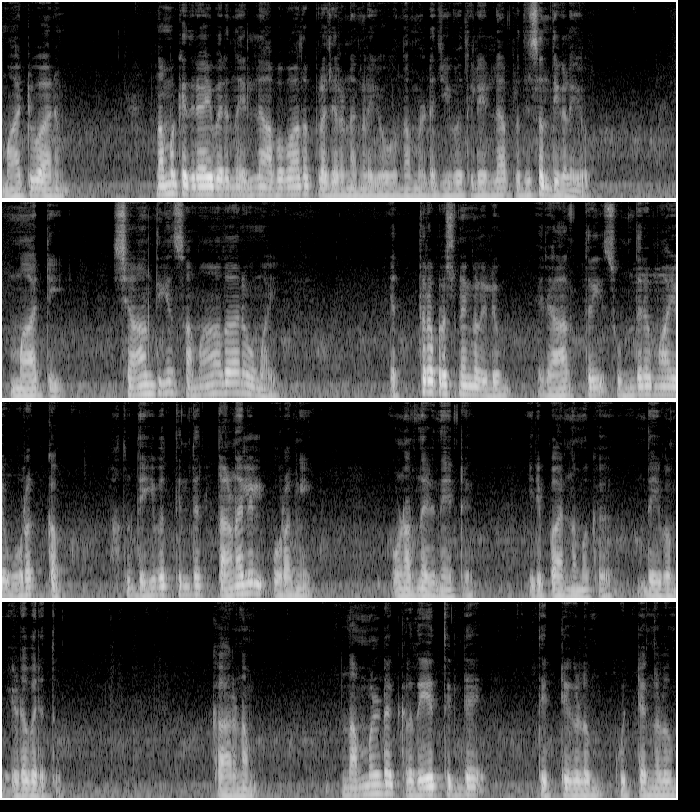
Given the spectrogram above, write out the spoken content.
മാറ്റുവാനും നമുക്കെതിരായി വരുന്ന എല്ലാ അപവാദ പ്രചരണങ്ങളെയോ നമ്മളുടെ ജീവിതത്തിലെ എല്ലാ പ്രതിസന്ധികളെയോ മാറ്റി ശാന്തിയും സമാധാനവുമായി എത്ര പ്രശ്നങ്ങളിലും രാത്രി സുന്ദരമായ ഉറക്കം അത് ദൈവത്തിന്റെ തണലിൽ ഉറങ്ങി ഉണർന്നെഴുന്നേറ്റ് ഇരിപ്പാൻ നമുക്ക് ദൈവം ഇടവരുത്തും. കാരണം നമ്മളുടെ ഹൃദയത്തിന്റെ തെറ്റുകളും കുറ്റങ്ങളും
